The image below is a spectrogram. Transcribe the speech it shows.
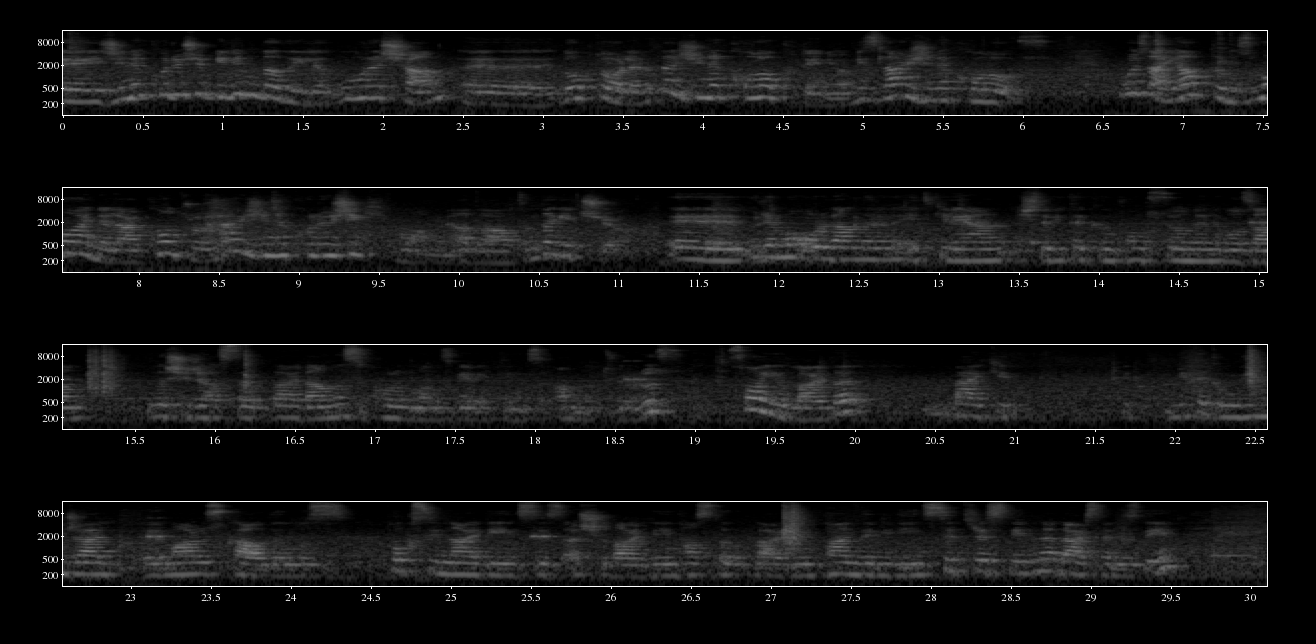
e, jinekoloji bilim dalıyla uğraşan e, doktorlara da jinekolog deniyor. Bizler jinekoloğuz. O yüzden yaptığımız muayeneler, kontroller jinekolojik muayene adı altında geçiyor. E, üreme organlarını etkileyen, işte bir takım fonksiyonlarını bozan bulaşıcı hastalıklardan nasıl korunmanız gerektiğimizi anlatıyoruz. Son yıllarda belki bir takım güncel e, maruz kaldığımız toksinler deyin, siz aşılar deyin, hastalıklar deyin, pandemi deyin, stres deyin, ne derseniz deyin.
